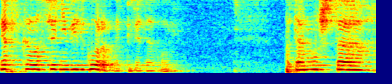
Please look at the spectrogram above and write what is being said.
я бы сказала, сегодня весь город на передовой, потому что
